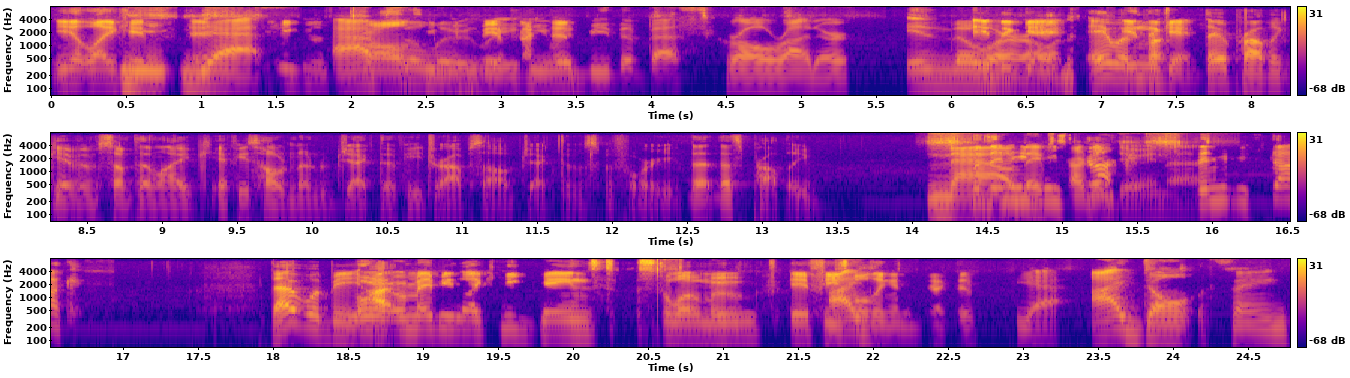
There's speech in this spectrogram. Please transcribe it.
Yeah, like Ye- if, if yes, he got Skrulls, he wouldn't absolutely, he would be the best scroll runner in the In the game. It would in the game. They would probably give him something like if he's holding an objective, he drops all objectives before he. That that's probably Now he'd they've started stuck. doing that. Then he'd be stuck. that would be. Or, I, or maybe like he gains slow move if he's I- holding an objective. Yeah, I don't think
